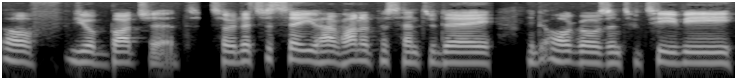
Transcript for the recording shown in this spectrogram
of your budget. So let's just say you have 100% today, it all goes into TV,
